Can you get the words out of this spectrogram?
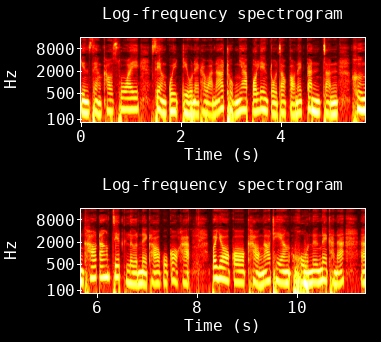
กินเสียงข้าวซวยเสียงก๋วยเตี๋ยวในค่ะว่านะถุงยาปอเลี้ยงโตเจ้าเก่าในกันจันหึงข้าวตั้งเจ็ดเลินในข่าวกูก็ค่ะปยกข่าวเงาเทียงโหนึงในคณะอ่า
